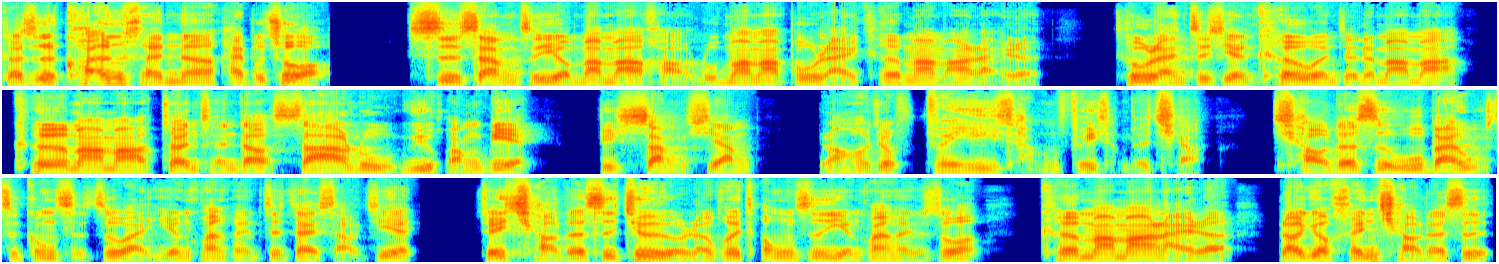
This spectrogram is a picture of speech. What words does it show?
可是宽恒呢还不错，世上只有妈妈好，卢妈妈不来，柯妈妈来了。突然之间，柯文哲的妈妈柯妈妈专程到沙鹿玉皇殿去上香，然后就非常非常的巧，巧的是五百五十公尺之外，严宽恒正在扫街，所以巧的是就有人会通知严宽恒说柯妈妈来了，然后又很巧的是。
